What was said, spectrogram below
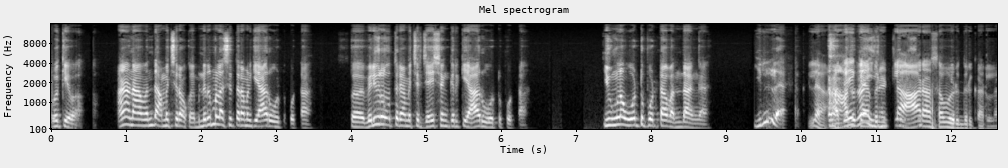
ஓகேவா ஆனா நான் வந்து அமைச்சரா உட்கார் நிர்மலா சீதாராமனுக்கு யார் ஓட்டு போட்டா? இப்ப வெளியுறவுத்துறை அமைச்சர் ஜெய்சங்கருக்கு யாரு ஓட்டு போட்டா? இவங்கெல்லாம் ஓட்டு போட்டா வந்தாங்க. இல்ல. இல்ல அதே கேபினெட்ல ஆராசாவும் இருந்திருக்காருல்ல.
